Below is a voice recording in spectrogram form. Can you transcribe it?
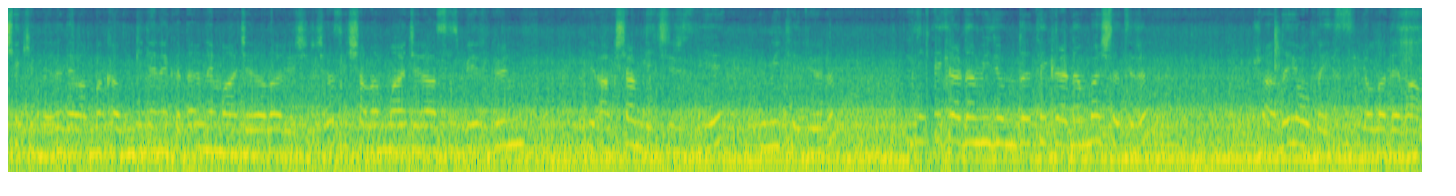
Çekimlere devam bakalım gidene kadar ne maceralar yaşayacağız. İnşallah macerasız bir gün bir akşam geçiririz diye ümit ediyorum. Tekrardan videomu da tekrardan başlatırım. Şu anda yoldayız. Yola devam.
